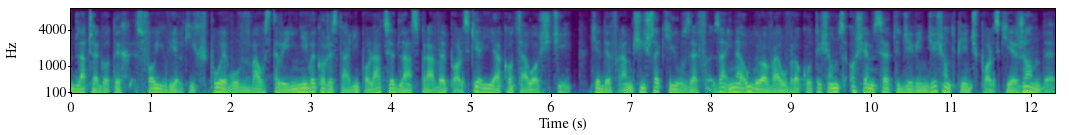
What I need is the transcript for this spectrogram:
Dlaczego tych swoich wielkich wpływów w Austrii nie wykorzystali Polacy dla sprawy polskiej jako całości, kiedy Franciszek Józef zainaugurował w roku 1895 polskie rządy,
